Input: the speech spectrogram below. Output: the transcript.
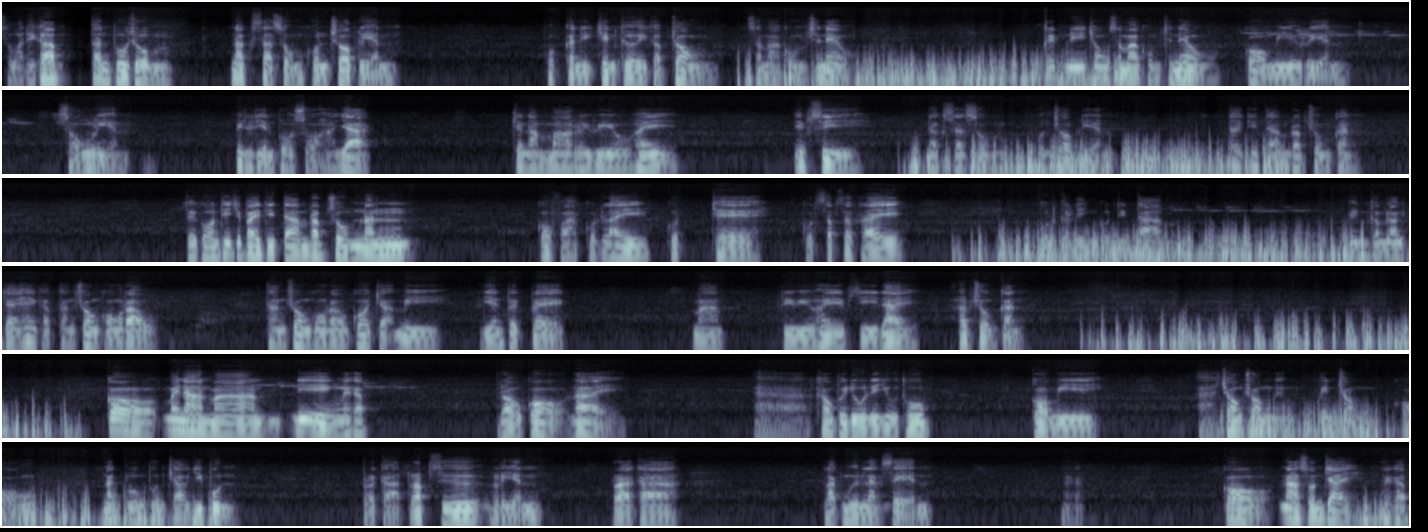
สวัสดีครับท่านผู้ชมนักสะสมคนชอบเหรียญพบกันอีกเช่นเคยกับช่องสมาคมชาแนลคลิปนี้ช่องสมาคมชาแนลก็มีเหรียญสองเหรียญเป็นเหรียญพศหายาก จะนำมารีวิวให้ FC นักสะสมคนชอบเหรียญได้ติดตามรับชมกัน แต่ก่อนที่จะไปติดตามรับชมนั้น ก็ฝากกดไลค์ กดแชร์ กด Subscribe กดกระดิ่ง กดติดตาม เป็นกำลังใจให้กับทางช่องของเรา ทางช่องของเราก็จะมีเหรียญแปลกๆ มารีวิวให้ FC ได้รับชมกัน ก็ไม่นานมานี่เองนะครับ เราก็ได้เข้าไปดูใน YouTube ก็มีช่องช่องหนึ่ง เป็นช่องของนักลงทุนชาวญี่ปุ่น ประกาศรับซื้อเหรียญราคาหลักหมื่นหลักแสนนะครับ ก็น่าสนใจนะครับ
